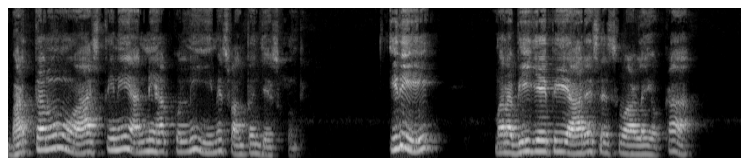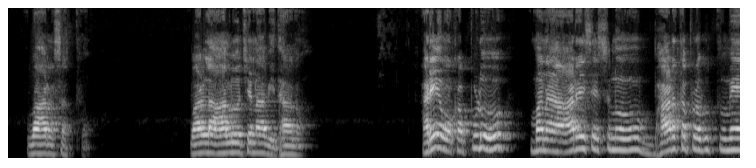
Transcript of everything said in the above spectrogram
భర్తను ఆస్తిని అన్ని హక్కుల్ని ఈమె స్వంతం చేసుకుంది. ఇది మన బీజేపీ ఆర్ఎస్ఎస్ వాళ్ళ యొక్క వారసత్వం వాళ్ళ ఆలోచన విధానం. అరే ఒకప్పుడు మన ఆర్ఎస్ఎస్ను భారత ప్రభుత్వమే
